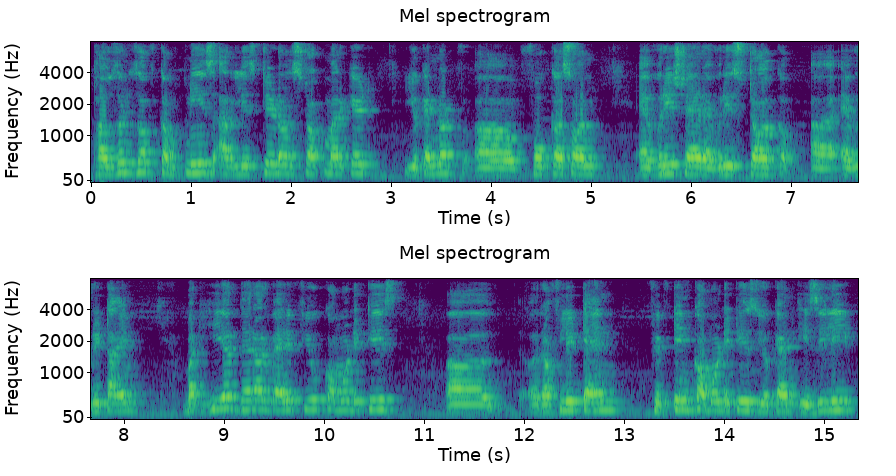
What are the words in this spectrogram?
thousands of companies are listed on stock market you cannot uh, focus on every share every stock uh, every time. But here there are very few commodities uh, roughly 10 15 commodities you can easily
